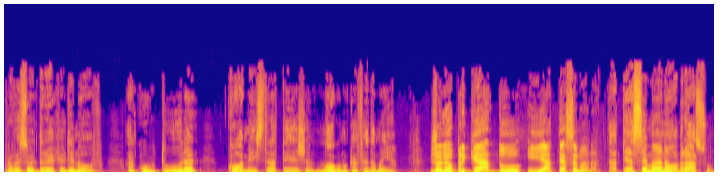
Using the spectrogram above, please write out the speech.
professor Drucker de novo, a cultura come a estratégia logo no café da manhã. Júlio, obrigado e até semana. Até a semana, um abraço.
